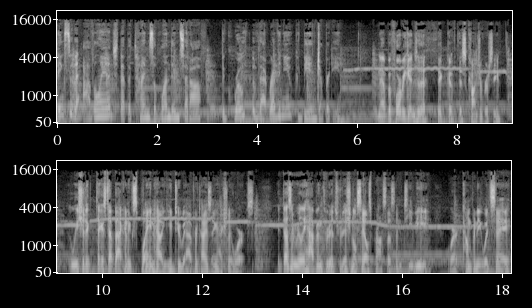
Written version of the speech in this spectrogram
Thanks to the avalanche that the Times of London set off, the growth of that revenue could be in jeopardy. Now, before we get into the thick of this controversy, we should take a step back and explain how YouTube advertising actually works. It doesn't really happen through the traditional sales process in TV, where a company would say,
